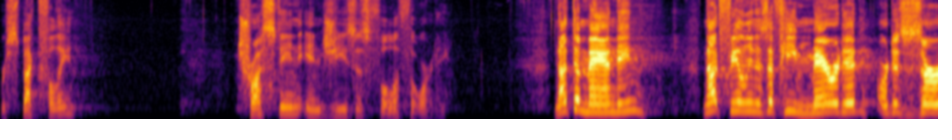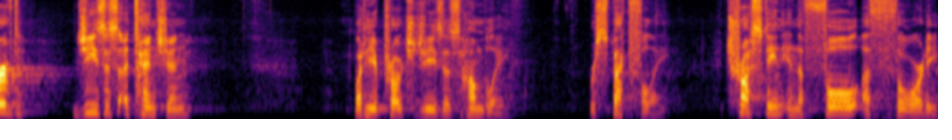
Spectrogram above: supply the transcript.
respectfully, trusting in Jesus' full authority. Not demanding, not feeling as if he merited or deserved Jesus' attention, but he approached Jesus humbly, respectfully, trusting in the full authority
